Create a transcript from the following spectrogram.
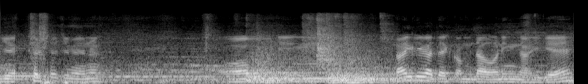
이게 펼쳐지면은 어닝 날개가 될 겁니다. 어닝 날개.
